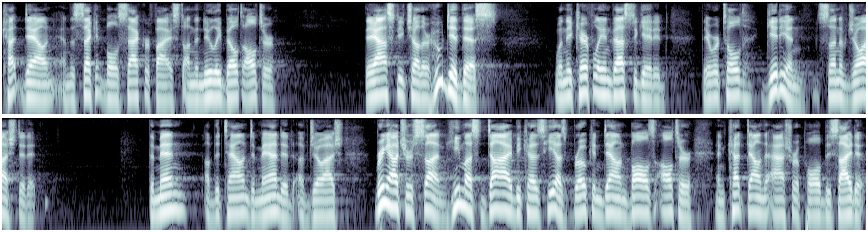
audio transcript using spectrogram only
cut down, and the second bull sacrificed on the newly built altar. They asked each other, Who did this? When they carefully investigated, they were told, Gideon, son of Joash, did it. The men of the town demanded of Joash, Bring out your son. He must die because he has broken down Baal's altar and cut down the Asherah pole beside it.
